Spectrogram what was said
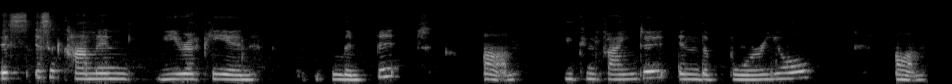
This is a common European limpet. Um, you can find it in the boreal, um,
